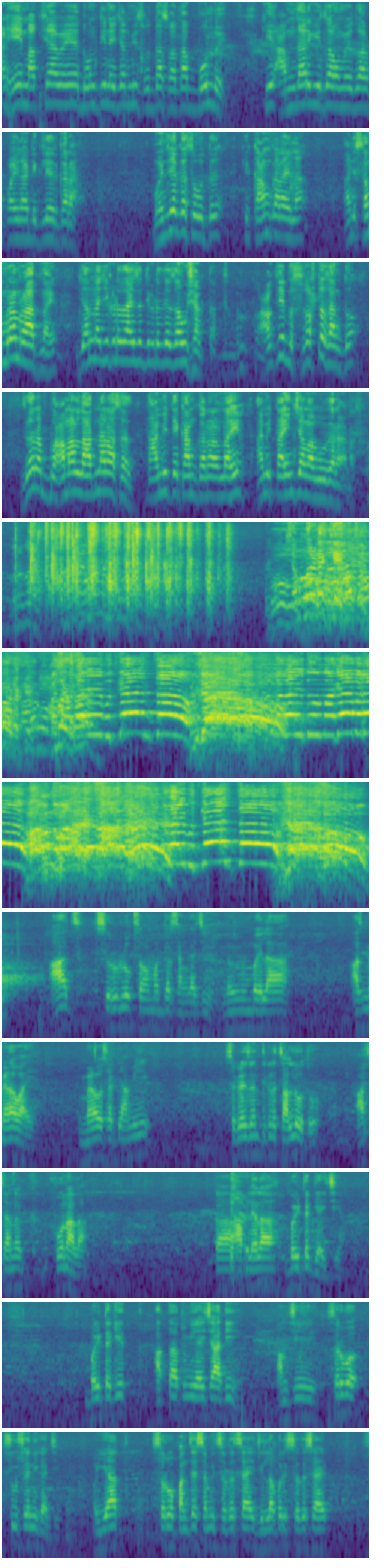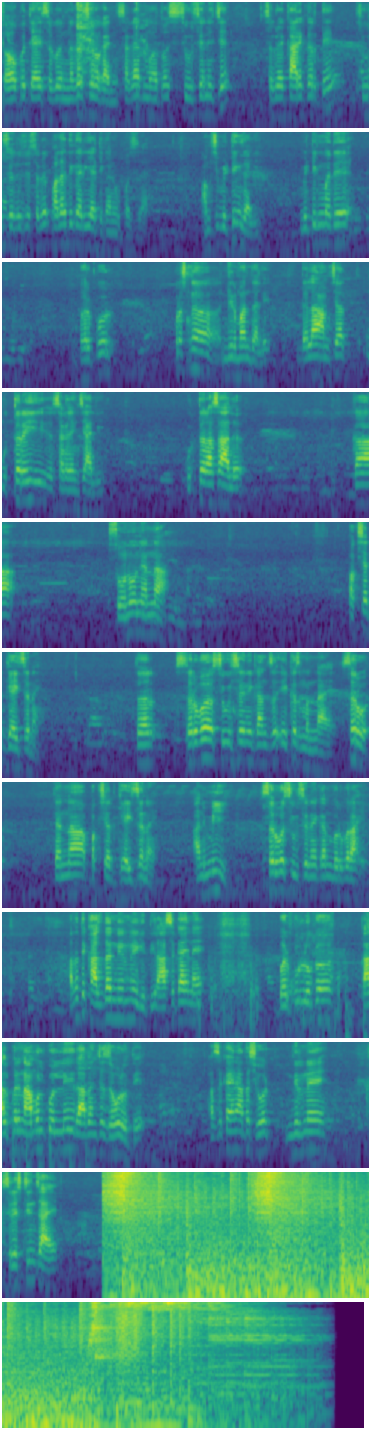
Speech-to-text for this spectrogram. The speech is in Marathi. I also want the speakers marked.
Speaker 1: आणि हे मागच्या वेळे दोन तीन याच्यात मी सुद्धा स्वतः बोललोय की आमदारकीचा उमेदवार पहिला डिक्लेअर करा. म्हणजे कसं होतं की काम करायला आणि संभ्रम राहत नाही. ज्यांना जिकडे जायचं तिकडे ते जाऊ शकतात. अगदी स्पष्ट सांगतो जर आम्हाला लादणार असेल तर आम्ही ते काम करणार नाही. आम्ही ताईंच्या मागे उभे राहणार. शंभर टक्के शंभर टक्के
Speaker 2: सकाळी बुचक्यांचा सकाळी तू मागे बढो सकाळी बुचक्यांचा
Speaker 3: आज शिरूर लोकसभा मतदारसंघाची नवी मुंबईला आज मेळावा आहे. मेळाव्यासाठी आम्ही सगळेजण तिकडे चाललो होतो. अचानक फोन आला का आपल्याला बैठक घ्यायची बैठकीत आत्ता तुम्ही यायच्या आधी आमची सर्व शिवसैनिकांची यात सर्व पंचायत समिती सदस्य आहे जिल्हा परिषद सदस्य आहेत सभापती आहे सगळे नगरसेवक आहेत. सगळ्यात महत्त्वाचे शिवसेनेचे सगळे कार्यकर्ते शिवसेनेचे सगळे पदाधिकारी या ठिकाणी उपस्थित आहेत. आमची मिटिंग झाली. मिटिंगमध्ये भरपूर प्रश्न निर्माण झाले. त्याला आमच्यात उत्तरही सगळ्यांची आली. उत्तर असं आलं का सोनोन यांना पक्षात घ्यायचं नाही. तर सर्व शिवसैनिकांचं एकच म्हणणं आहे. सर्व त्यांना पक्षात घ्यायचं नाही. आणि मी सर्व शिवसैनिकांबरोबर आहे. आता ते खासदार निर्णय घेतील असं काय नाही. भरपूर लोक कालपर्यंत अमोल कोल्हे दादांच्या जवळ होते. असं काय नाही आता शेवट निर्णय श्रेष्ठींचा आहे.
